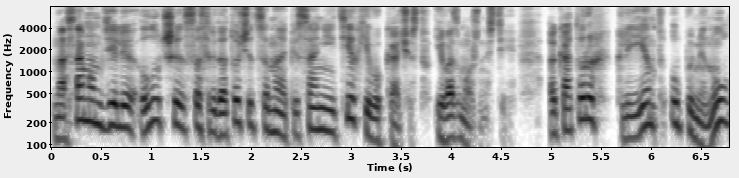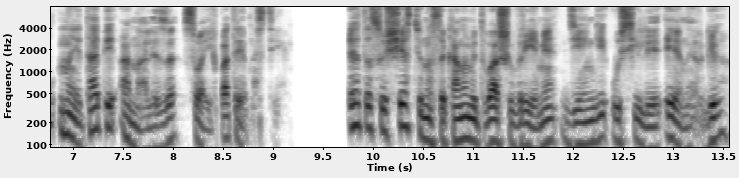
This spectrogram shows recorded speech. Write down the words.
на самом деле лучше сосредоточиться на описании тех его качеств и возможностей, о которых клиент упомянул на этапе анализа своих потребностей. Это существенно сэкономит ваше время, деньги, усилия и энергию.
